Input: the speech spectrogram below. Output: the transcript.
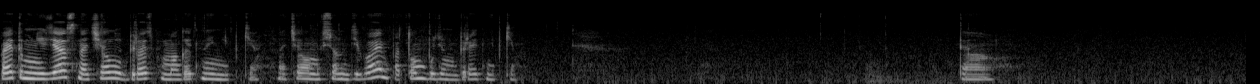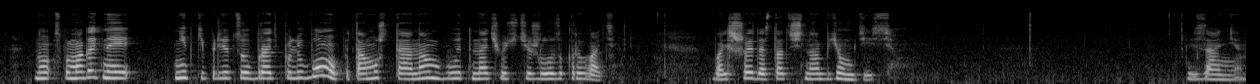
Поэтому нельзя сначала убирать вспомогательные нитки. Сначала мы все надеваем, потом будем убирать нитки. Так. Но вспомогательные нитки придется убрать по-любому, потому что нам будет иначе очень тяжело закрывать. Большой достаточно объем здесь вязания.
